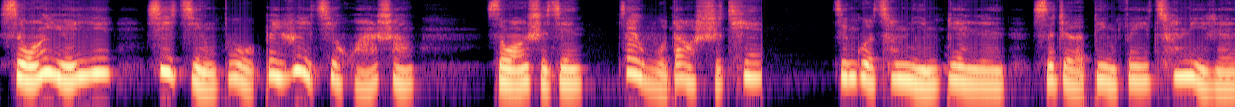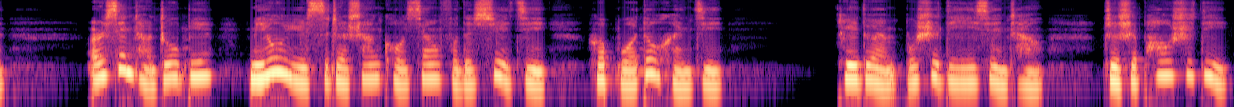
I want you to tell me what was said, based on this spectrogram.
死亡原因系颈部被锐器划伤，死亡时间在五到十天。经过村民辨认，死者并非村里人。而现场周边没有与死者伤口相符的血迹和搏斗痕迹，推断不是第一现场，只是抛尸地。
